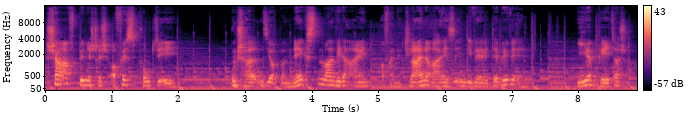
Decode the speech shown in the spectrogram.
www.scharf-office.de und schalten Sie auch beim nächsten Mal wieder ein auf eine kleine Reise in die Welt der BWL. Ihr Peter Scharf.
